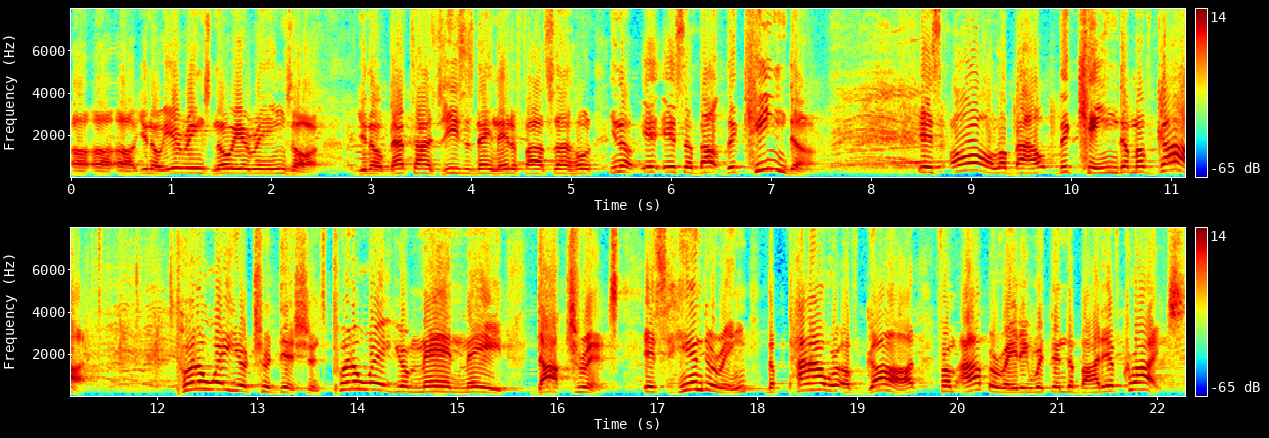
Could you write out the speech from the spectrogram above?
uh, uh, uh, you know, earrings, no earrings, or, you know, baptize Jesus' name, native Father, Son, Holy. You know, it, it's about the kingdom. It's all about the kingdom of God. Put away your traditions. Put away your man-made doctrines. It's hindering the power of God from operating within the body of Christ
